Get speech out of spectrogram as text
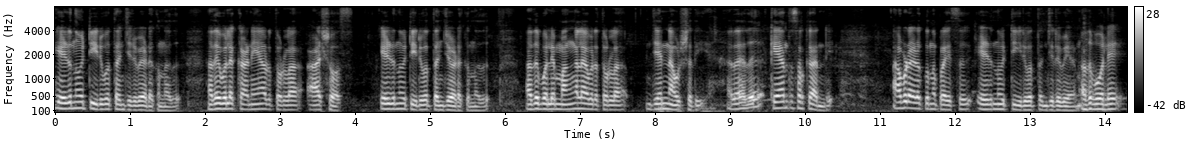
എഴുന്നൂറ്റി ഇരുപത്തഞ്ച് രൂപ എടുക്കുന്നത്. അതേപോലെ കണിയാറത്തുള്ള ആഷോസ് എഴുന്നൂറ്റി ഇരുപത്തഞ്ച് എടുക്കുന്നത്. അതുപോലെ മംഗലാപുരത്തുള്ള ജൻ ഔഷധി അതായത് കേന്ദ്ര സർക്കാരിന്റെ അവിടെ എടുക്കുന്ന പ്രൈസ് എഴുന്നൂറ്റി ഇരുപത്തഞ്ച് രൂപയാണ്. അതുപോലെ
